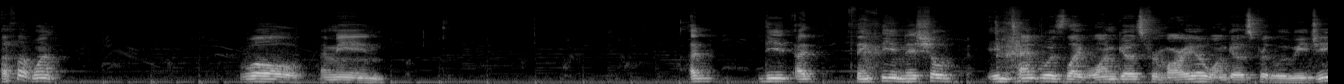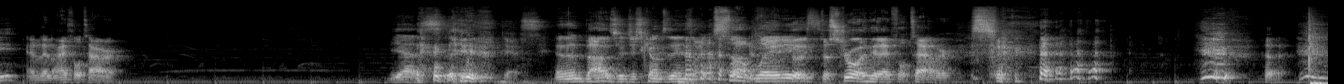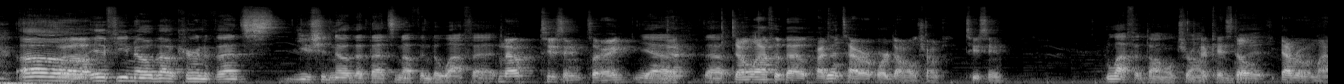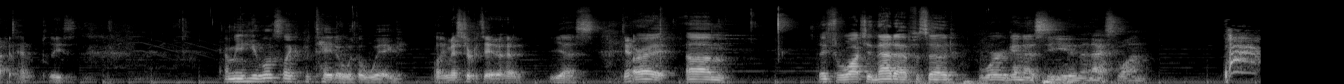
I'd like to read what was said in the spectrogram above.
I thought one. Well, I mean, I, the I think the initial intent was like one goes for Mario, one goes for Luigi. And then Eiffel Tower. Yes. Yes. and then Bowser just comes in and is like, "Sup, ladies?" Destroy the Eiffel Tower. Oh, uh, if you know about current events, you should know that that's nothing to laugh at. no, too soon. Sorry. Yeah, that Don't laugh about Eiffel But- Tower or Donald Trump. Too soon. laugh at Donald Trump. Okay, still, everyone laugh at him, please. I mean, he looks like a potato with a wig. Like Mr. Potato Head. Yes. All right. Um, thanks for watching that episode. We're gonna see you in the next one.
